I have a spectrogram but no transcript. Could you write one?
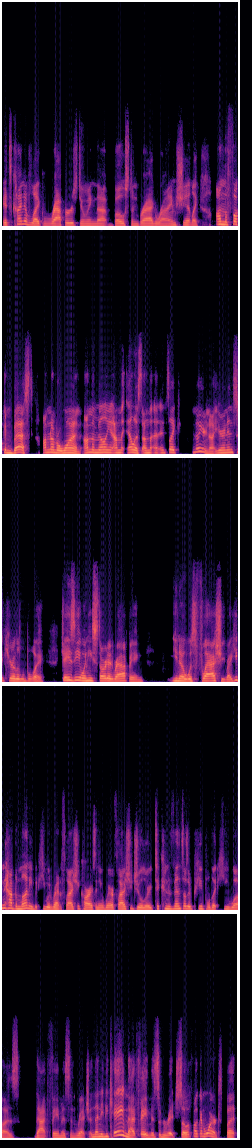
It's kind of like rappers doing that boast and brag rhyme shit. Like I'm the fucking best. I'm number one. I'm the million. I'm the illest. I'm the. It's like no, you're not. You're an insecure little boy. Jay Z, when he started rapping, you know, was flashy, right? He didn't have the money, but he would rent flashy cars and he'd wear flashy jewelry to convince other people that he was that famous and rich. And then he became that famous and rich. So it fucking works. But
